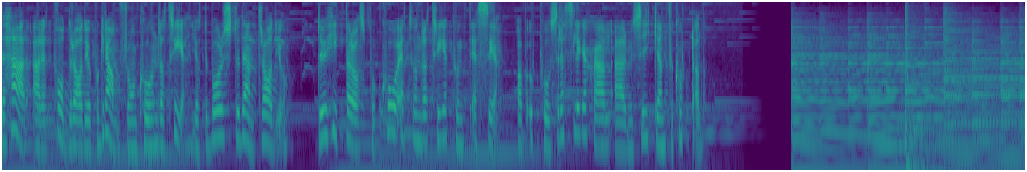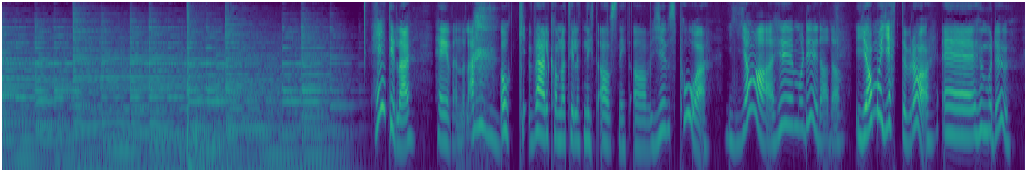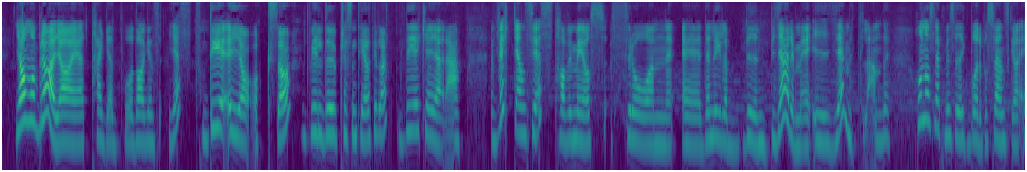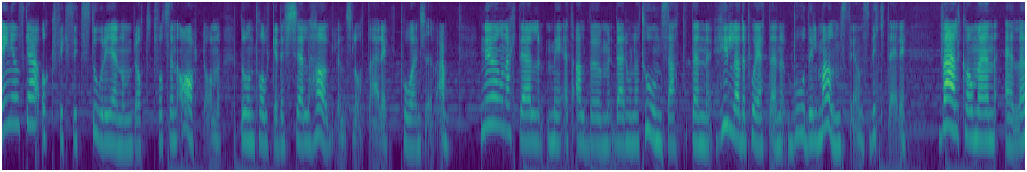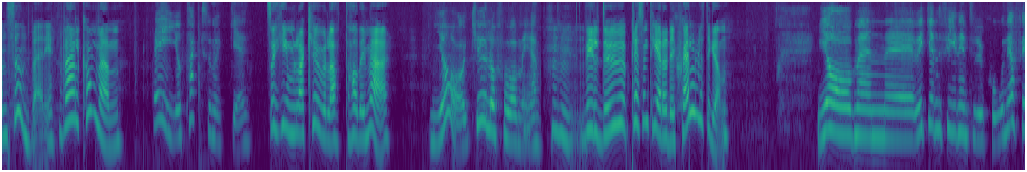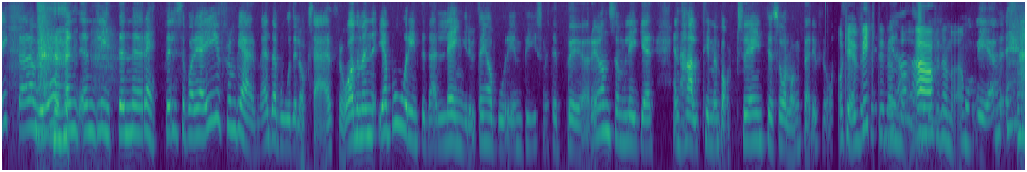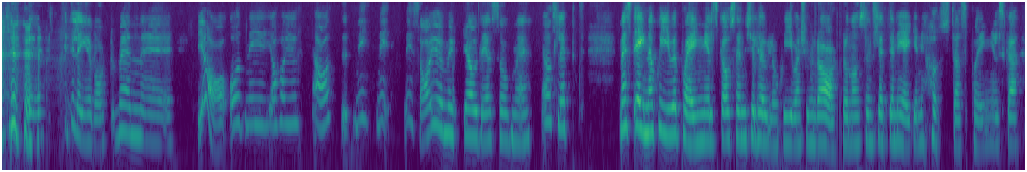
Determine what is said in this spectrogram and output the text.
Det här är ett poddradioprogram från K103, Göteborgs studentradio. Du hittar oss på k103.se. Av upphovsrättsliga skäl är musiken förkortad. Hej Tilda! Hej Vendela! Och välkomna till ett nytt avsnitt av Ljus på! Ja, hur mår du idag då? Jag mår jättebra. Eh, hur mår du? Jag mår bra, jag är taggad på dagens gäst. Det är jag också. Vill du presentera Tilda? Det kan jag göra. Veckans gäst har vi med oss från eh, den lilla byn Bjärme i Jämtland. Hon har släppt musik både på svenska och engelska och fick sitt stora genombrott 2018 då hon tolkade Kjell Höglunds låtar på en skiva. Nu är hon aktuell med ett album där hon har tonsatt den hyllade poeten Bodil Malmstens dikter. Välkommen Ellen Sundberg! Välkommen! Hej och tack så mycket! Så himla kul att ha dig med. Ja, kul att få vara med. Vill du presentera dig själv lite grann? Ja, men eh, vilken fin introduktion jag fick där av er. Men en liten rättelse bara. Jag är ju från Bjärme, där Bodil också är från. Men jag bor inte där längre, utan jag bor i en by som heter Börön som ligger en halvtimme bort. Så jag är inte så långt därifrån. Okej, viktigt ändå. Ja. Viktigt ändå. lite, lite längre bort. Men eh, ja, och ni, jag har ju, ja, ni, ni, ni sa ju mycket av det som eh, jag har släppt mest egna skivor på engelska och sen Kjell Höglund-skivan 2018 och sen släppte jag en egen i höstas på engelska.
